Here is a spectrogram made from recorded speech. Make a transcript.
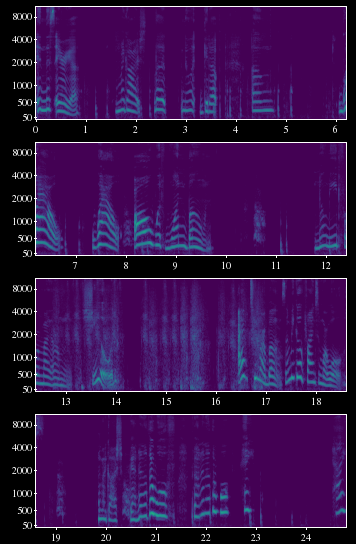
in this area? Oh my gosh. But you know what? Get up. Um. Wow. Wow. All with one bone. No need for my um shield. I have two more bones. Let me go find some more wolves. Oh my gosh, found another wolf. Found another wolf. Hey. Hi.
